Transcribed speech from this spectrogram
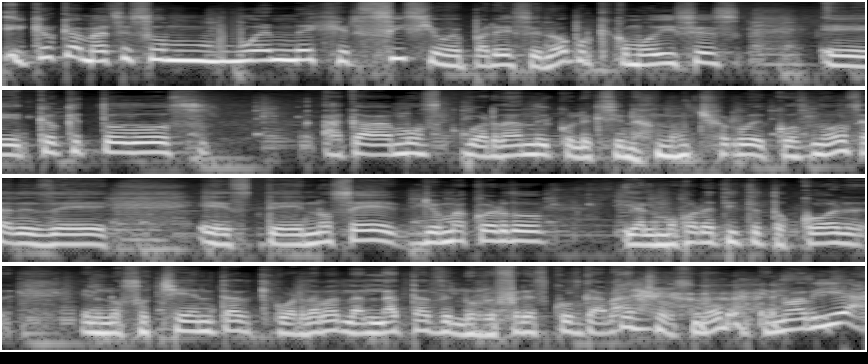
Y creo que además es un buen ejercicio, me parece, ¿no? Porque como dices, eh, creo que todos acabamos guardando y coleccionando un chorro de cosas, ¿no? O sea, desde, este, no sé, yo me acuerdo, y a lo mejor a ti te tocó en, en los 80 que guardabas las latas de los refrescos gabachos, ¿no? Porque no había,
